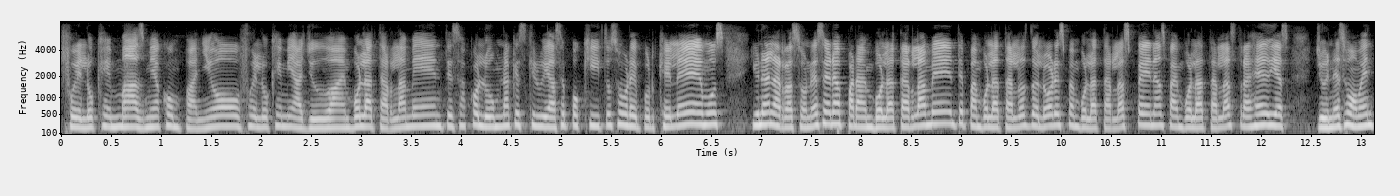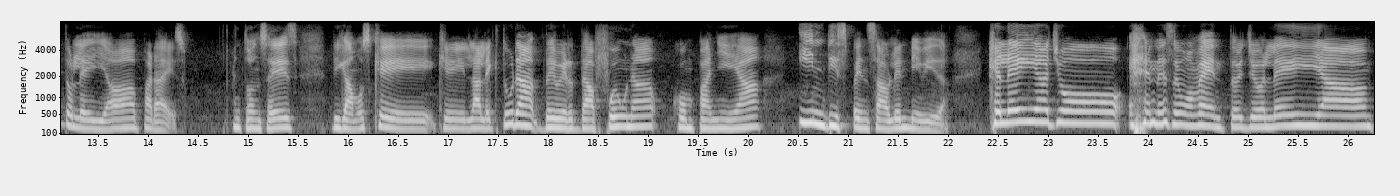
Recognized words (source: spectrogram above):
fue lo que más me acompañó, fue lo que me ayudó a embolatar la mente, esa columna que escribí hace poquito sobre por qué leemos, y una de las razones era para embolatar la mente, para embolatar los dolores, para embolatar las penas, para embolatar las tragedias. Yo en ese momento leía para eso. Entonces, digamos que, que la lectura de verdad fue una compañía indispensable en mi vida. ¿Qué leía yo en ese momento? Yo leía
